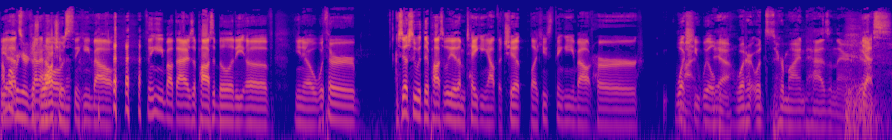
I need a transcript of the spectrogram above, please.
But I'm yeah, over here just watching I was it. thinking about thinking about that as a possibility of you know with her, especially with the possibility of them taking out the chip. Like he's thinking about her, what Mind. she will yeah, be. what her what her mind has in there. Yeah. Yes.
